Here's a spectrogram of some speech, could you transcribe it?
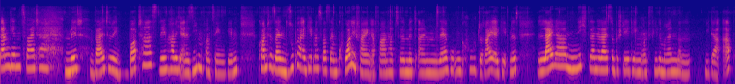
Dann geht es weiter mit Valtteri Bottas. Dem habe ich eine 7 von 10 gegeben. Konnte sein super Ergebnis, was er im Qualifying erfahren hatte, mit einem sehr guten Q3-Ergebnis, leider nicht seine Leistung bestätigen und fiel im Rennen dann wieder ab.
